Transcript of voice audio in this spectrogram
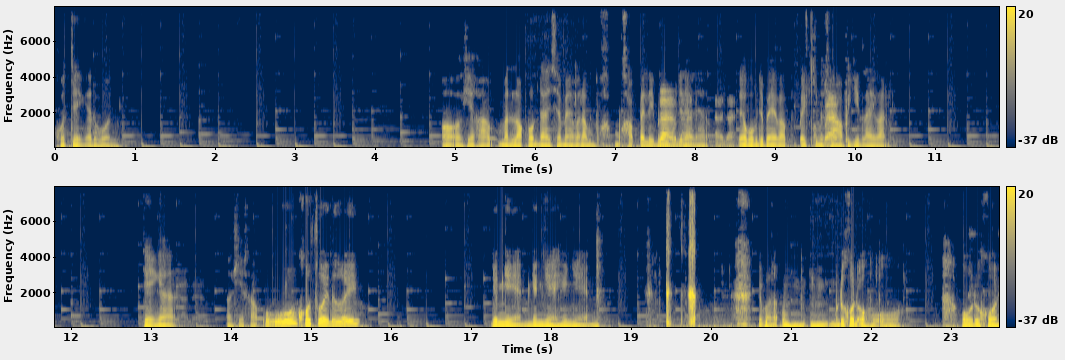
โคตรเจ๋งอะทุกคน อ๋อโอเคครับ มันล็อกรถได้ใช่ไหมเวลาผมขับไปรีเบลหมดที่แล้วเนี่ยได้ได้เดี๋ยวผมจะไปแบบไปกินข้าวไปกินอะไรก่อน เจ๋งอะโอเคครับ โอ้โคตรสวยเลย เงี้ยเงี้ยเงี้ยเงี้ยเงี้ยเงี้ยเดี๋ยวว่าอืมอืมทุกคนโอ้โหโอ้โหโอ้ทุกคน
